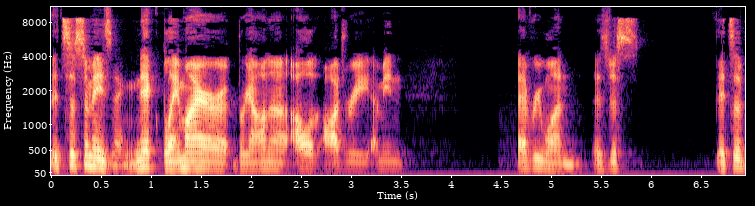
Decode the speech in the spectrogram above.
it's just amazing. Nick blaemire brianna all of audrey. I mean everyone is just it's a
